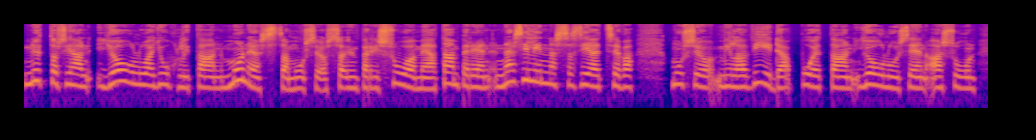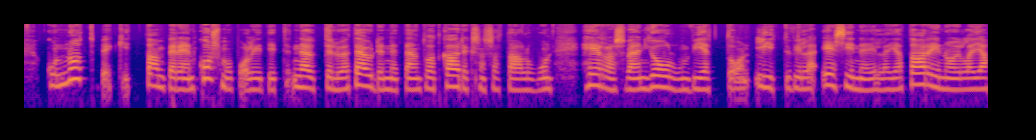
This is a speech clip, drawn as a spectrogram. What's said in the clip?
Nyt tosiaan joulua juhlitaan monessa museossa ympäri Suomea. Tampereen Näsilinnassa sijaitseva museo Mila Viida puetaan jouluiseen asuun, kun Notbekit, Tampereen kosmopoliitit näyttelyä täydennetään 1800-luvun herrasväen joulunviettoon liittyvillä esineillä ja tarinoilla. Ja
